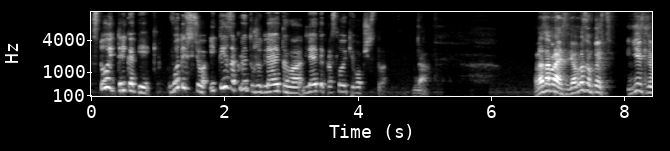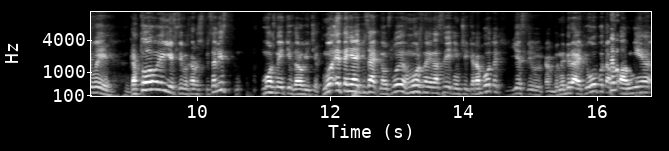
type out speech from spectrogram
стоить 3 копейки. Вот и все. И ты закрыт уже для этого, для этой прослойки в общество. Да разобрались с этим вопросом. То есть, если вы готовы, если вы хороший специалист, можно идти в дороге чек. Но это не обязательно условие, можно и на среднем чеке работать, если вы как бы набираете опыта, да, вполне,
